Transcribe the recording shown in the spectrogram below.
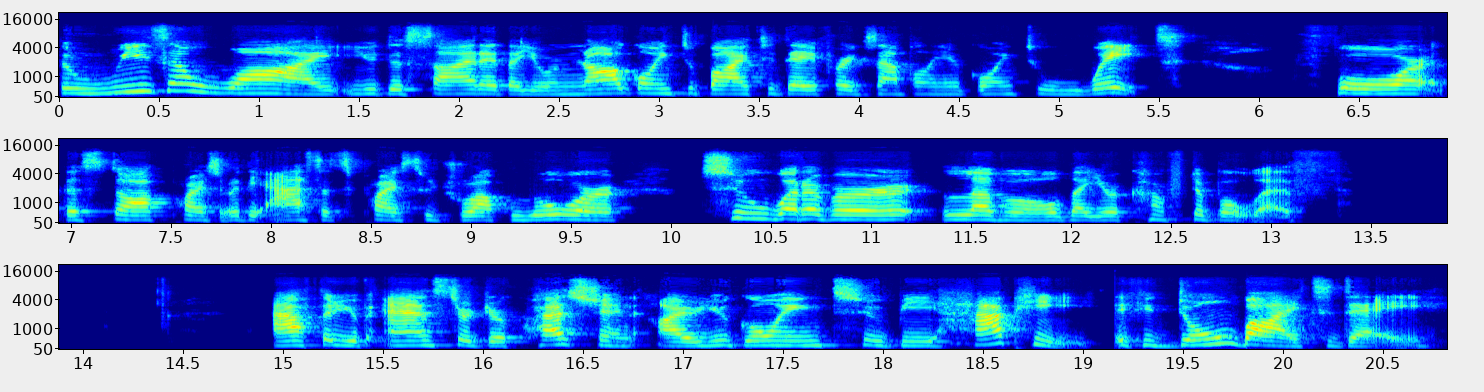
the reason why you decided that you're not going to buy today, for example, and you're going to wait for the stock price or the assets price to drop lower to whatever level that you're comfortable with. After you've answered your question, are you going to be happy if you don't buy today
